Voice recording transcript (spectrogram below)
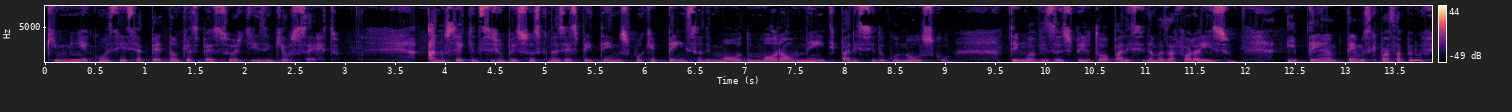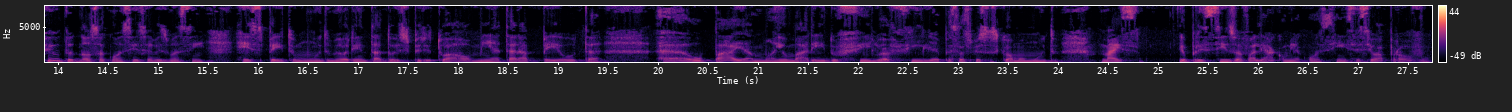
Que minha consciência pede, não que as pessoas dizem que é o certo. A não ser que sejam pessoas que nós respeitemos porque pensam de modo moralmente parecido conosco, têm uma visão espiritual parecida, mas afora isso, e tem, temos que passar pelo filtro da nossa consciência mesmo assim. Respeito muito meu orientador espiritual, minha terapeuta, uh, o pai, a mãe, o marido, o filho, a filha, essas pessoas que eu amo muito, mas eu preciso avaliar com minha consciência se eu aprovo.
